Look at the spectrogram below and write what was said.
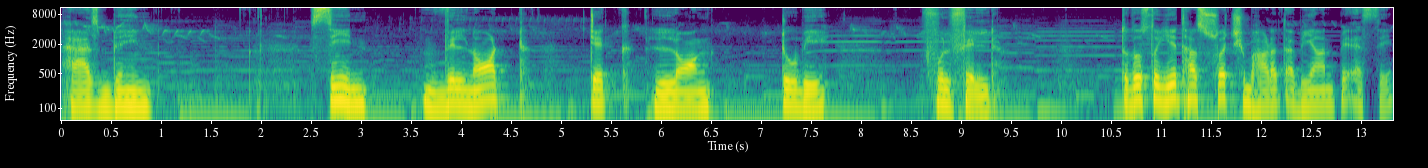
has been seen will not take long to be fulfilled तो दोस्तों ये था स्वच्छ भारत अभियान पे ऐसे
